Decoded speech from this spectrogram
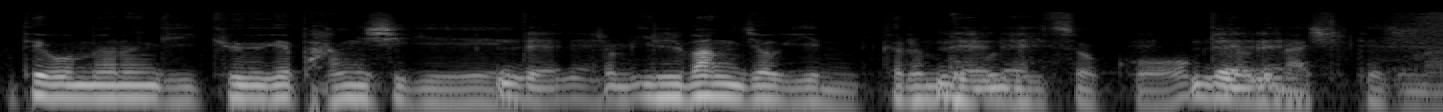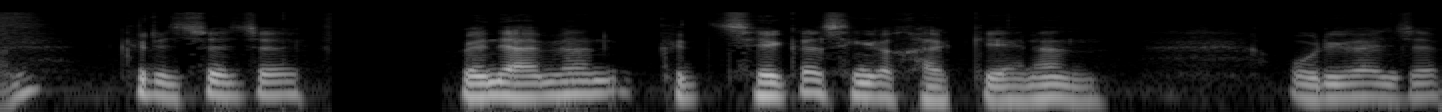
어떻게 보면은 이 교육의 방식이 네네. 좀 일방적인 그런 부분도 네네. 있었고 기억이 나실 테지만 그렇죠. 이제 왜냐하면 그 제가 생각할기에는 우리가 이제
